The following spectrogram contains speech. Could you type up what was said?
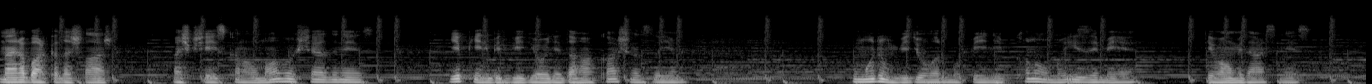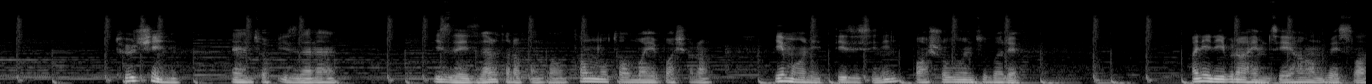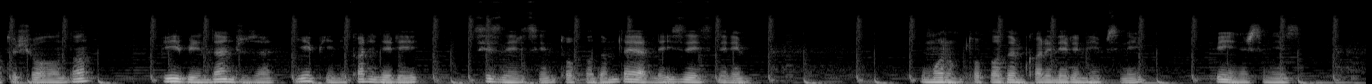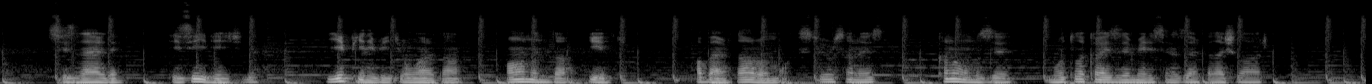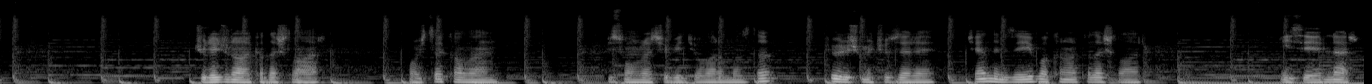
Merhaba arkadaşlar. Aşk Şeyiz kanalıma hoş geldiniz. Yepyeni bir video ile daha karşınızdayım. Umarım videolarımı beğenip kanalımı izlemeye devam edersiniz. Türkiye'nin en çok izlenen izleyiciler tarafından tam not almayı başaran Emanet dizisinin başrol oyuncuları Halil İbrahim Ceyhan ve Sıla Türkoğlu'ndan birbirinden güzel yepyeni kareleri sizler için topladım değerli izleyicilerim. Umarım topladığım karelerin hepsini beğenirsiniz. Sizler de dizi ile ilgili yepyeni videolardan anında ilk haberdar olmak istiyorsanız kanalımızı mutlaka izlemelisiniz arkadaşlar. Güle güle arkadaşlar. Hoşça kalın. Bir sonraki videolarımızda görüşmek üzere. Kendinize iyi bakın arkadaşlar. İyi seyirler.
